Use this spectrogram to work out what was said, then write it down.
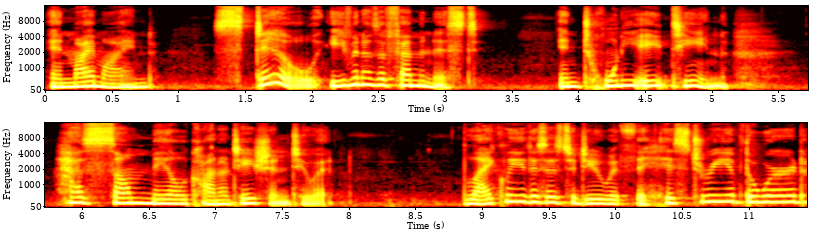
in my mind, still, even as a feminist in 2018, has some male connotation to it. Likely, this is to do with the history of the word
